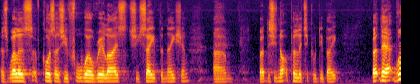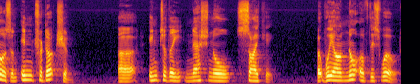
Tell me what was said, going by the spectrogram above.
as well as, of course, as you full well realize, she saved the nation. Um, but this is not a political debate. But there was an introduction uh, into the national psyche. But we are not of this world.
